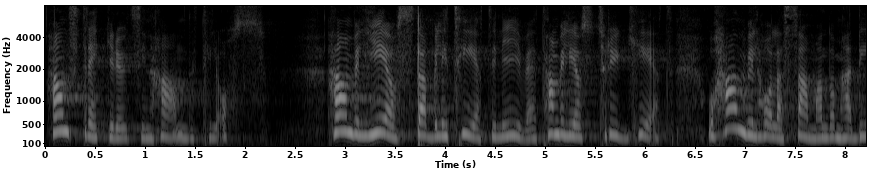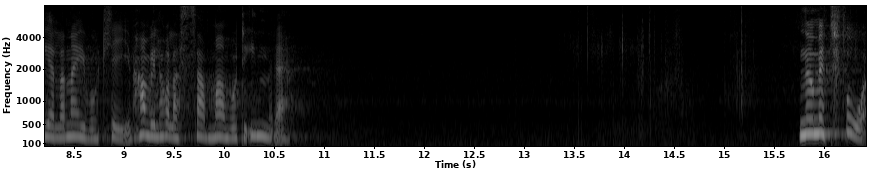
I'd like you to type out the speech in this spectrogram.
Han sträcker ut sin hand till oss. Han vill ge oss stabilitet i livet, han vill ge oss trygghet. Och han vill hålla samman de här delarna i vårt liv. Han vill hålla samman vårt inre. Nummer två.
